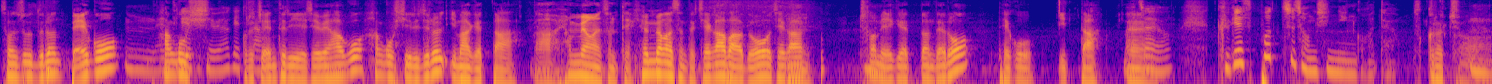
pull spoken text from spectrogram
선수들은 빼고 음, 한국 시- 제외하겠다. 그렇죠. 엔트리에 제외하고 한국 시리즈를 임하겠다. 아 현명한 선택. 현명한 선택. 제가 봐도 제가 음. 처음 얘기했던 대로 되고 있다. 네. 맞아요. 그게 스포츠 정신인 것 같아요. 그렇죠. 음.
